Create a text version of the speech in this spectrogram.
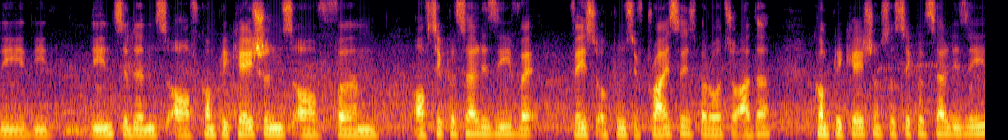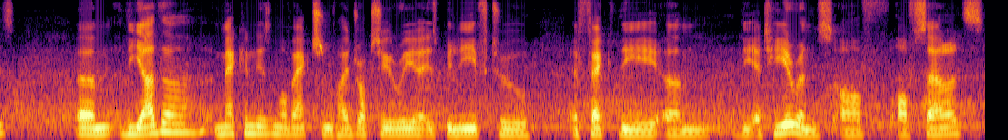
the, the, the, incidence of complications of, um, of sickle cell disease, vaso-occlusive crisis, but also other complications of sickle cell disease. Um, the other mechanism of action of hydroxyurea is believed to affect the, um, the adherence of, of cells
